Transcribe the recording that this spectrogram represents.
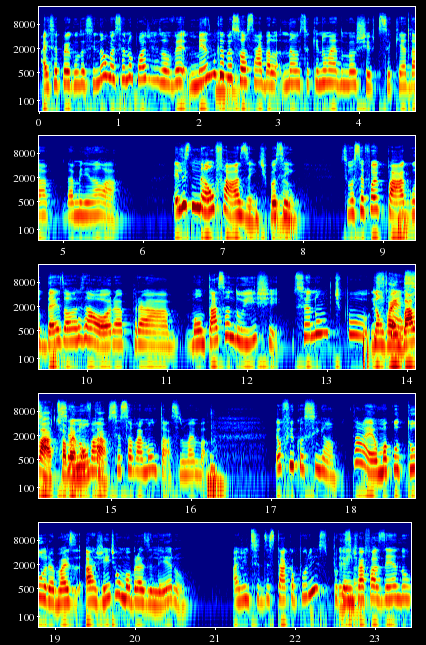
Aí você pergunta assim, não, mas você não pode resolver, mesmo que a uhum. pessoa saiba, não, isso aqui não é do meu shift, isso aqui é da, da menina lá. Eles não fazem. Tipo assim, não. Se você foi pago 10 dólares a hora pra montar sanduíche, você não, tipo. Não esquece. vai embalar, só vai montar. Vai, você só vai montar, você não vai embalar. Eu fico assim, ó, tá, é uma cultura, mas a gente, como brasileiro, a gente se destaca por isso. Porque Exato. a gente vai fazendo,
